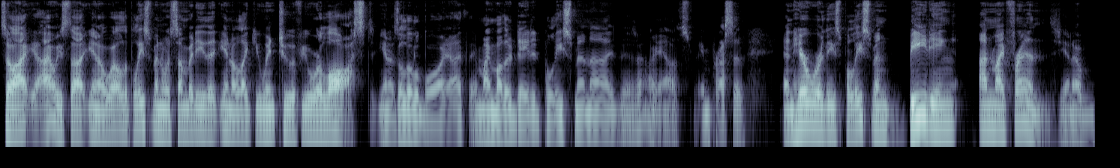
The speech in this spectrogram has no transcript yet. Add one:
So I, I always thought, you know, well, the policeman was somebody that, you know, like you went to if you were lost, you know, as a little boy. I th- my mother dated policemen. I, oh, yeah, it's impressive. And here were these policemen beating on my friends, you know,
